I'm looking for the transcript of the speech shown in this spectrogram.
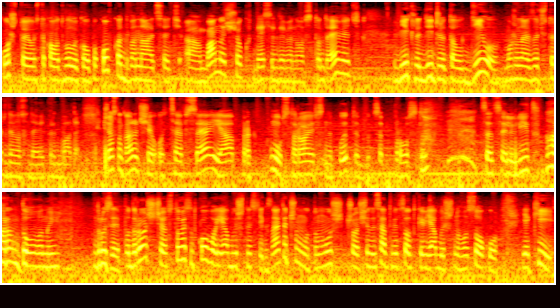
коштує ось така от велика упаковка, 12 а, баночок, 10,99. Weekly Digital Deal можна навіть за 4,99 придбати. Чесно кажучи, оце все я ну, стараюсь не пити, бо це просто це целюліт гарантований. Друзі, подорожче 100% яблучний сік. Знаєте чому? Тому що 60% яблучного соку, який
